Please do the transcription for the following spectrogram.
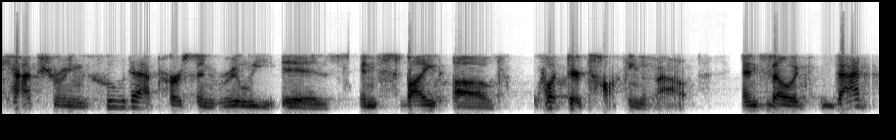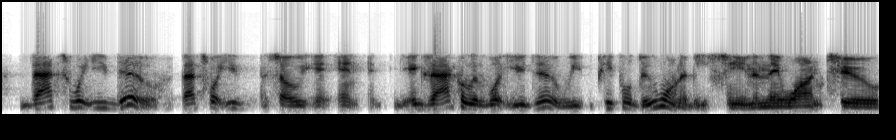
capturing who that person really is in spite of what they're talking about. And so it, that that's what you do. That's what you so and exactly what you do. We people do want to be seen and they want to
